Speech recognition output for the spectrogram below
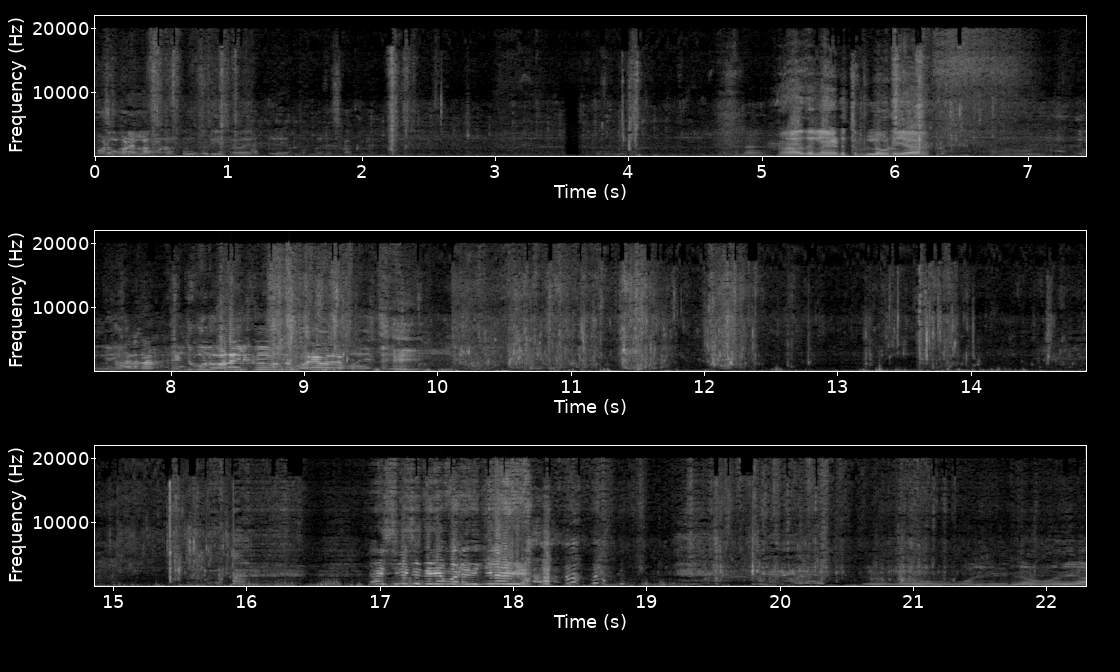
போடுங்க, போடுங்க. எல்லாம் போடுங்க. கொஞ்சம். சாக்குல, அதெல்லாம் எடுத்து உள்ள விடியா அவ்வளவுதான். ரெண்டு மூணு வலை இழுக்கணும் வந்து ஒரே வலை முடிஞ்சிச்சு சீட்டு தெரிய மாட்டேங்குது கீழே. ஓடி இருக்க போதியா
